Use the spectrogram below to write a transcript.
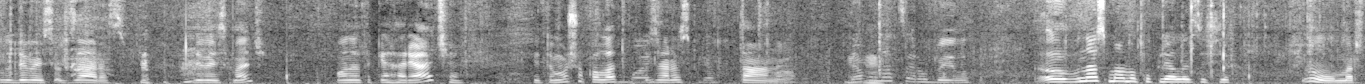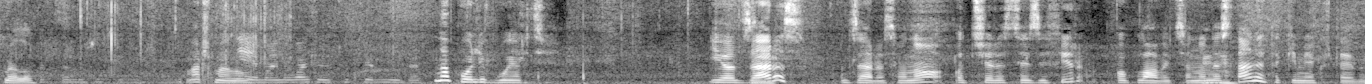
Ну дивись, от зараз. Дивись, бач? Воно таке гаряче, і тому шоколад зараз тане. Де вона це робила? Е, У нас мама купляла зефір. Ну, маршмеллоу. Маршмеллоу. Ні, маю на увазі цю де. На полі в Боярці. І от зараз, от зараз воно от через цей зефір поплавиться. Ну не стане таким, як в тебе.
